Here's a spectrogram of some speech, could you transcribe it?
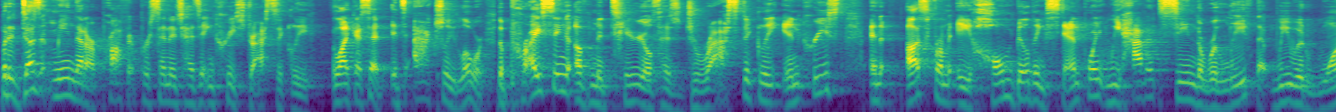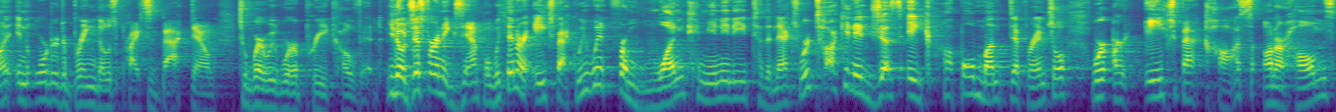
but it doesn't mean that our profit percentage has increased drastically. Like I said, it's actually lower. The pricing of materials has drastically increased, and us from a home building standpoint, we haven't seen the relief that we would want in order to bring those prices back down to where we were pre-COVID. You know, just for an example, within our HVAC, we went from one community to the next. We're talking in just a couple month differential where our HVAC costs on our homes,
